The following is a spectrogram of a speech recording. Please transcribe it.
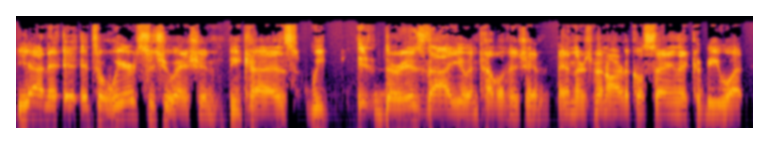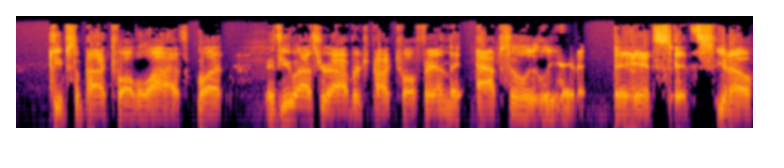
Yeah, and it, it's a weird situation because we there is value in television, and there's been articles saying that could be what keeps the Pac-12 alive. But if you ask your average Pac-12 fan, they absolutely hate it. It's it's you know,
